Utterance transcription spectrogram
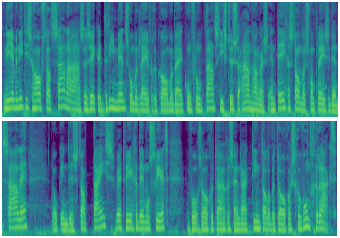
In de jemenitische hoofdstad Sanaa zijn zeker drie mensen om het leven gekomen... bij confrontaties tussen aanhangers en tegenstanders van president Saleh. Ook in de stad Thijs werd weer gedemonstreerd. Volgens ooggetuigen zijn daar tientallen betogers gewond geraakt.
